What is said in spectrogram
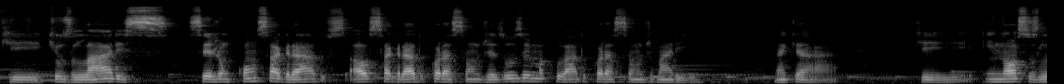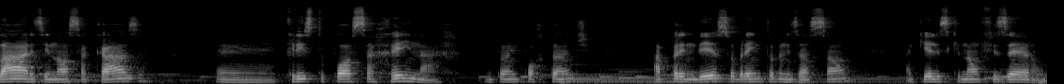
que, que os lares sejam consagrados ao Sagrado Coração de Jesus e ao Imaculado Coração de Maria. Né? Que, a, que em nossos lares, em nossa casa, é, Cristo possa reinar. Então é importante aprender sobre a entronização. Aqueles que não fizeram,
